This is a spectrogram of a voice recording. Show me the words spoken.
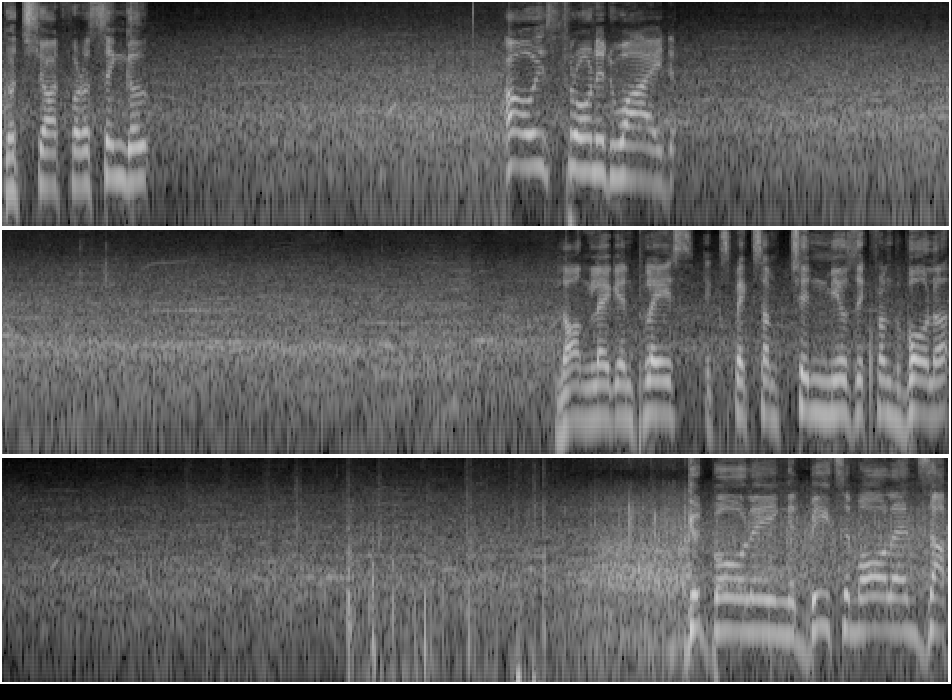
Good shot for a single. Oh, he's thrown it wide. Long leg in place. Expect some chin music from the bowler. Good bowling. It beats him all ends up.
